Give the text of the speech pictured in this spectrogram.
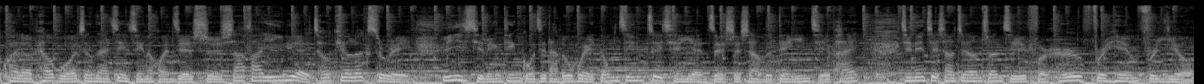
快乐漂泊正在进行的环节是沙发音乐 Tokyo Luxury，与一起聆听国际大都会东京最前沿、最时尚的电音节拍。今天介绍这张专辑 For Her, For Him, For You，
